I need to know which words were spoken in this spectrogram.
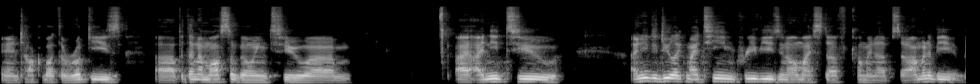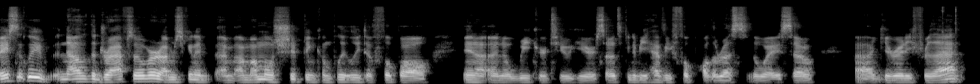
and talk about the rookies. Uh, but then I'm also going to um, I, I need to I need to do like my team previews and all my stuff coming up. So I'm gonna be basically now that the draft's over, I'm just gonna I'm, I'm almost shifting completely to football in a, in a week or two here. So it's gonna be heavy football the rest of the way. So uh, get ready for that.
